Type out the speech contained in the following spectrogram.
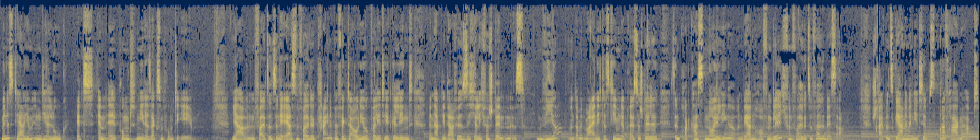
ministeriumindialog.ml.niedersachsen.de. Ja, und falls uns in der ersten Folge keine perfekte Audioqualität gelingt, dann habt ihr dafür sicherlich Verständnis. Wir, und damit meine ich das Team der Pressestelle, sind Podcast-Neulinge und werden hoffentlich von Folge zu Folge besser. Schreibt uns gerne, wenn ihr Tipps oder Fragen habt.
